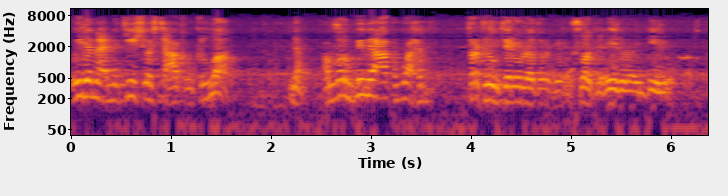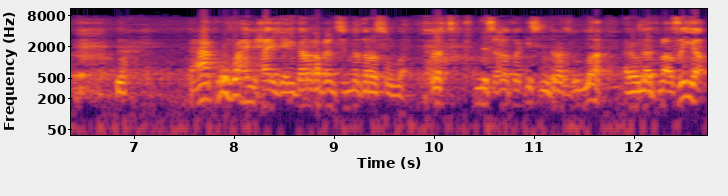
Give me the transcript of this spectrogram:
وإذا ما عملتيش واش تعاقبك الله؟ لا عم ربي ما يعاقب واحد. ترك الوتر ولا ترك صلاة العيد ولا يديه. لا تعاقبوا في واحد الحاجة. إذا رغب عن سنة رسول الله. ولا الناس على ترك سنة رسول الله. على ولاد معصية.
